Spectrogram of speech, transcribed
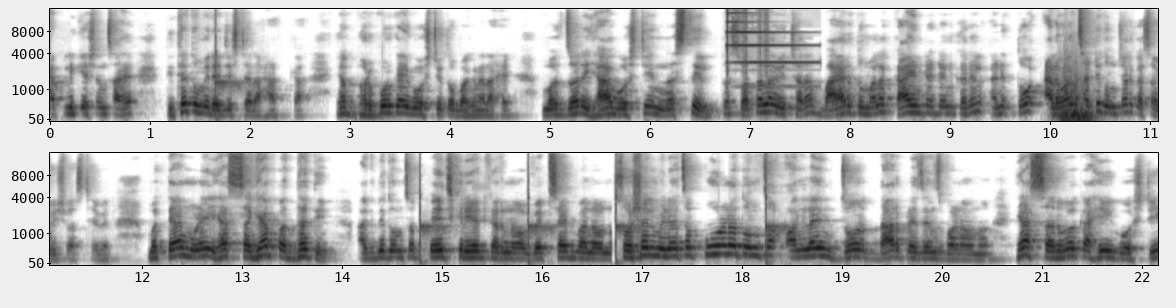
applications आहे तिथे तुम्ही रेजिस्टर आहात का? ह्या भरपूर काही गोष्टी तो बघणार आहे. मग जर ह्या गोष्टी नसतील तर स्वतःला विचारा बाहेर तुम्हाला काय एंटरटेन करेल आणि तो ॲडव्हान्ससाठी तुमच्यावर कसा विश्वास ठेवेल? मग त्यामुळे ह्या सगळ्या पद्धती अगदी तुमचं पेज क्रिएट करणं वेबसाईट बनवणं सोशल मीडियाचं पूर्ण तुमचं ऑनलाईन जोरदार प्रेझेन्स बनवणं ह्या सर्व काही गोष्टी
